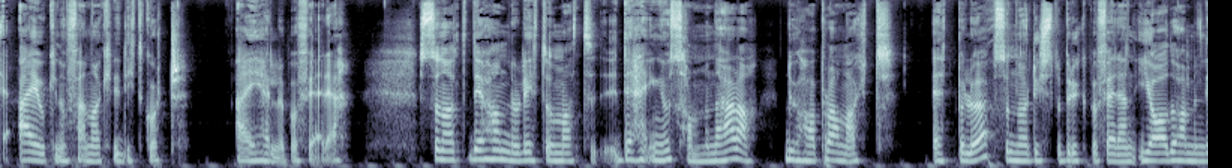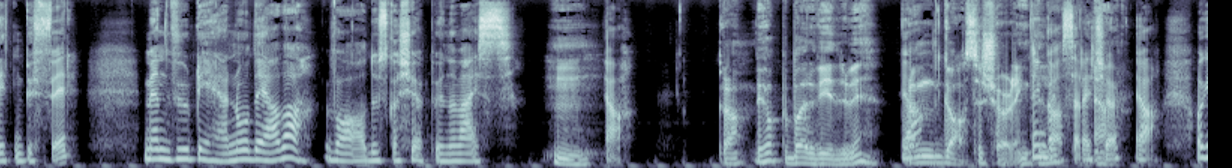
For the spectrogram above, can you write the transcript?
jeg er jo ikke noen fan av kredittkort. Er heller på ferie. Sånn at det handler jo litt om at det henger jo sammen det her. da. Du har planlagt et beløp som du har lyst til å bruke på ferien. Ja, du har med en liten buffer, men vurder nå det, da. Hva du skal kjøpe underveis. Hmm, Ja, bra. Vi hopper bare videre, vi. Ja. Den ga seg sjøl, egentlig. Den ga seg rett sjøl. Ja. Ok,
